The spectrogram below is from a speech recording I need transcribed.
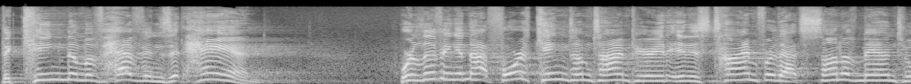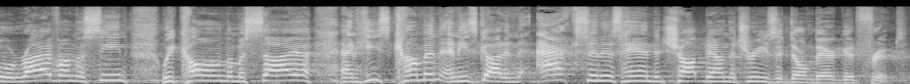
The kingdom of heaven's at hand. We're living in that fourth kingdom time period. It is time for that Son of Man to arrive on the scene. We call him the Messiah, and he's coming and he's got an axe in his hand to chop down the trees that don't bear good fruit.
